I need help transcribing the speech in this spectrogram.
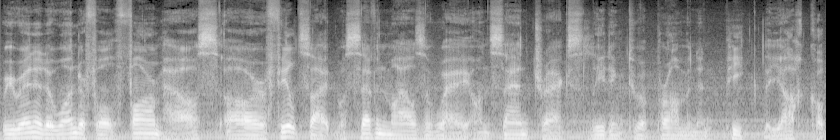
We rented a wonderful farmhouse. Our field site was seven miles away on sand tracks leading to a prominent peak, the Jakob.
